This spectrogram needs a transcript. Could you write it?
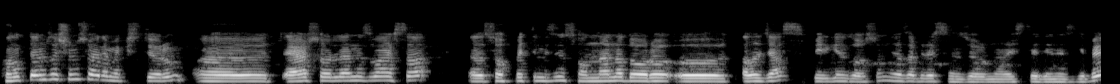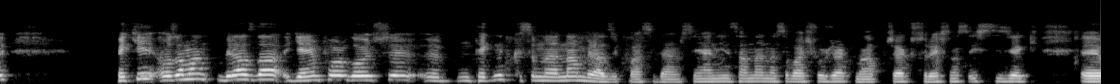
Konuklarımıza şunu söylemek istiyorum. E, eğer sorularınız varsa e, sohbetimizin sonlarına doğru e, alacağız. Bilginiz olsun. Yazabilirsiniz yorumlara istediğiniz gibi. Peki o zaman biraz da Game for Goals'ü e, teknik kısımlarından birazcık bahseder misin? Yani insanlar nasıl başvuracak, ne yapacak, süreç nasıl işleyecek, e,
